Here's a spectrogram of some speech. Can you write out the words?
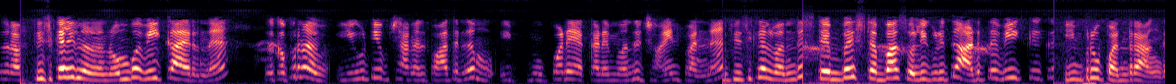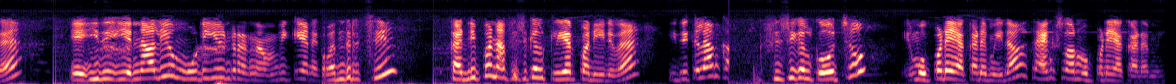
ஸோ நான் ஃபிசிக்கலி நான் ரொம்ப வீக்காக இருந்தேன். அதுக்கப்புறம் நான் யூடியூப் சேனல் பார்த்துட்டு தான் முப்படை அகாடமி வந்து ஜாயின் பண்ணேன். ஃபிசிக்கல் வந்து ஸ்டெப் பை ஸ்டெப்பாக சொல்லி கொடுத்து அடுத்த வீக்குக்கு இம்ப்ரூவ் பண்ணுறாங்க இது என்னாலையும் முடியுன்ற நம்பிக்கை எனக்கு வந்துருச்சு. கண்டிப்பாக நான் ஃபிசிக்கல் கிளியர் பண்ணிடுவேன். இதுக்கெல்லாம் ஃபிசிக்கல் கோச்சும் முப்படை அகாடமி தான். தேங்க்ஸ் ஃபார் முப்படை அகாடமி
